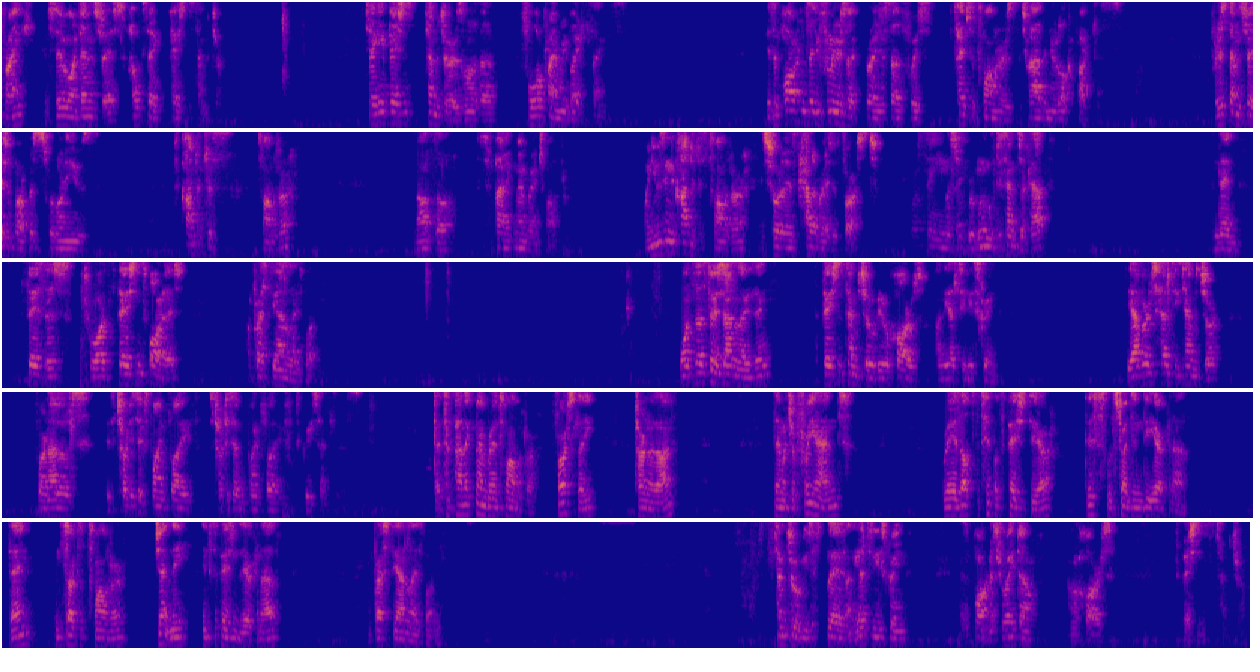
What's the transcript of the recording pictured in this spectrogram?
Frank, and today we're going to demonstrate how to take a patient's temperature. Taking a patient's temperature is one of the four primary vital signs. It's important that you familiarise yourself with the types of thermometers that you have in your local practice. For this demonstration purpose, we're going to use the contactless thermometer and also the tympanic membrane thermometer. When using the contactless thermometer, ensure that it is calibrated first. First thing you must remove the sensor cap and then face it towards the patient's forehead and press the analyze button. Once it has finished analysing, the patient's temperature will be recorded on the LCD screen. The average healthy temperature for an adult is 36.5 to 37.5 degrees Celsius. The tympanic membrane thermometer. Firstly, turn it on. Then with your free hand, raise up the tip of the patient's ear. This will strengthen the ear canal. Then insert the thermometer gently into the patient's ear canal and press the analyze button. The temperature will be displayed on the LCD screen. It's important that you write down and record the patient's temperature.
